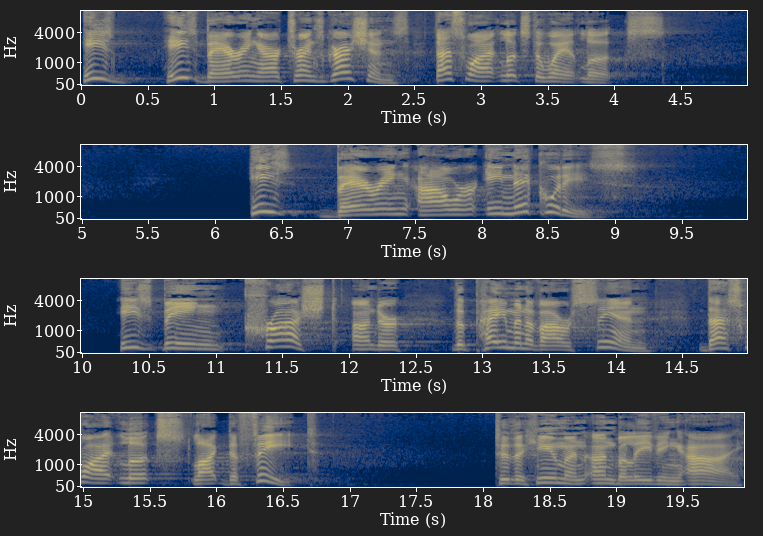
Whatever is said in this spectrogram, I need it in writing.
He's, he's bearing our transgressions. That's why it looks the way it looks. He's bearing our iniquities. He's being crushed under the payment of our sin. That's why it looks like defeat to the human unbelieving eye.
